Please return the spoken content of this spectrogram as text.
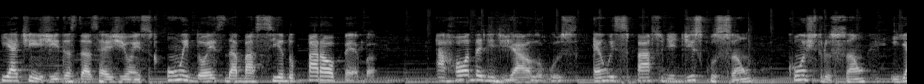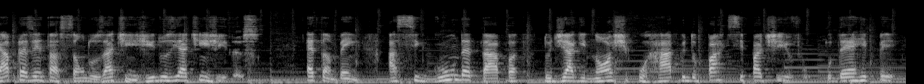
e atingidas das regiões 1 e 2 da Bacia do Paraopeba. A roda de diálogos é um espaço de discussão, construção e apresentação dos atingidos e atingidas. É também a segunda etapa do Diagnóstico Rápido Participativo, o DRP,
